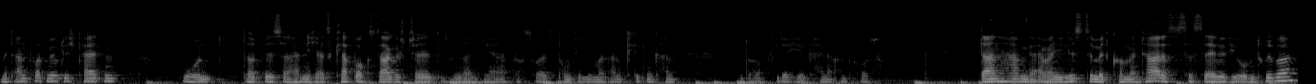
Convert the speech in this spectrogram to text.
mit Antwortmöglichkeiten und dort wird es dann halt nicht als Clubbox dargestellt, sondern hier einfach so als Punkte, die man anklicken kann und auch wieder hier keine Antwort. Dann haben wir einmal die Liste mit Kommentar, das ist dasselbe wie oben drüber.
